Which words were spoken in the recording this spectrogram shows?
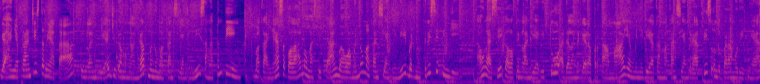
Gak hanya Prancis ternyata, Finlandia juga menganggap menu makan siang ini sangat penting. Makanya sekolahan memastikan bahwa menu makan siang ini bernutrisi tinggi. Tahu nggak sih kalau Finlandia itu adalah negara pertama yang menyediakan makan siang gratis untuk para muridnya?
